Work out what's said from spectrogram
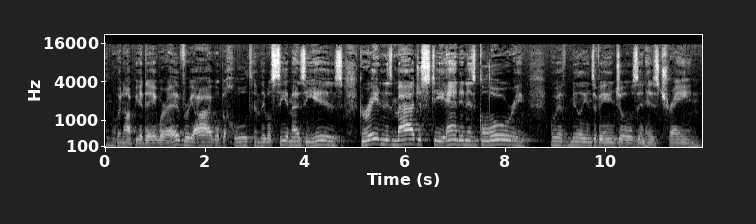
And will there not be a day where every eye will behold him? They will see him as he is, great in his majesty and in his glory, with millions of angels in his train.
